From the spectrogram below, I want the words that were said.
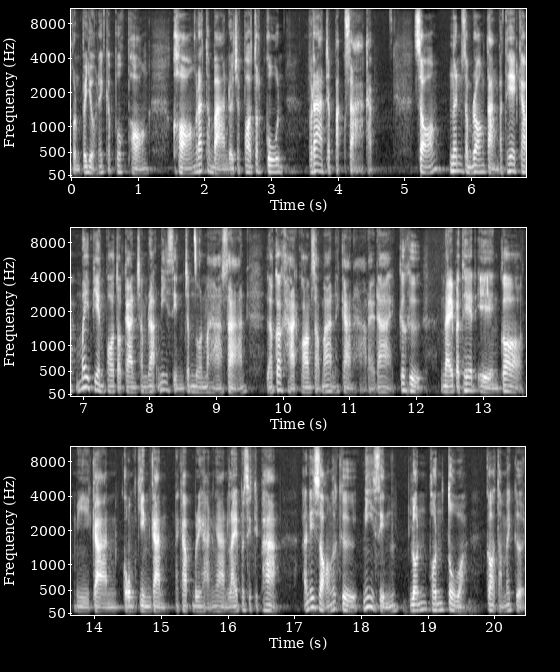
ผลประโยชน์ให้กับพวกพ้องของรัฐบาล โดยเฉพาะตระกูลราชปักษาครับ 2. เงินสำรองต่างประเทศครับไม่เพียงพอต่อการชำระหนี้สินจำนวนมหาศาล แล้วก็ขาดความสามารถในการหารายได้ ก็คือ ในประเทศเองก็มีการโกงกินกันนะครับบริหารงานไร้ประสิทธิภาพ อันที่ 2 ก็คือหนี้สินล้นพ้นตัว ก็ทำให้เกิด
